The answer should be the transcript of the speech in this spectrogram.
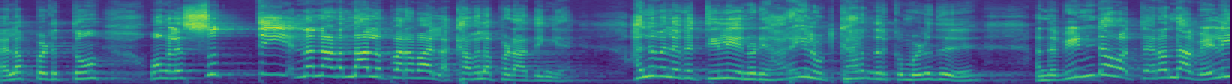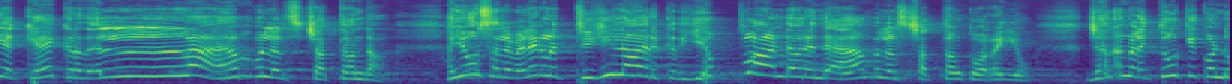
பலப்படுத்தும். உங்களை சுற்றி என்ன நடந்தாலும் பரவாயில்ல கவலைப்படாதீங்க. அலுவலகத்தில் என்னுடைய அறையில் உட்கார்ந்திருக்கும் பொழுது அந்த விண்டோவை திறந்தால் வெளியே கேட்குறது எல்லாம் ஆம்புலன்ஸ் சத்தம் தான் ஐயோ சில வேலைகளில் திகிலா இருக்குது. எப்போ ஆண்டவர் இந்த ஆம்புலன்ஸ் சத்தம் குறையும்? ஜனங்களை தூக்கி கொண்டு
